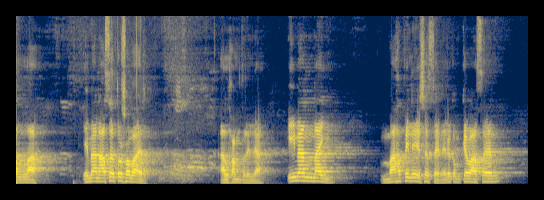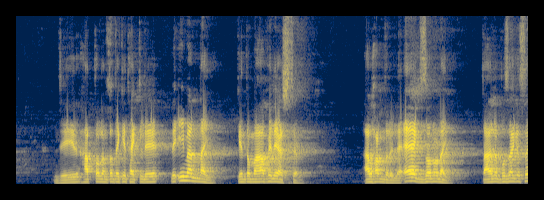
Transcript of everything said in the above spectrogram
আল্লাহ ইমান আছে তো সবার? আলহামদুলিল্লাহ। ইমান নাই, মাহফিলে এসেছেন, এরকম কেউ আছেন? যে হাত তোলেন তো দেখি থাকলে, যে ইমান নাই, কিন্তু মাহফিলে আসছেন। আলহামদুলিল্লাহ, একজনও নাই। তাহলে বোঝা গেছে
